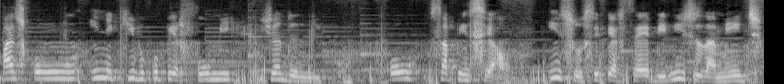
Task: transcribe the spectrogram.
mas com um inequívoco perfume jandânico ou sapiencial. Isso se percebe nitidamente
